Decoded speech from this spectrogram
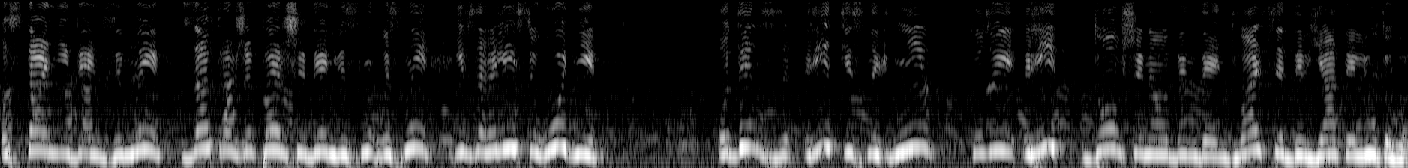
останній день зими, завтра вже перший день весни і взагалі сьогодні один з рідкісних днів, коли рік довший на один день, 29 лютого.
